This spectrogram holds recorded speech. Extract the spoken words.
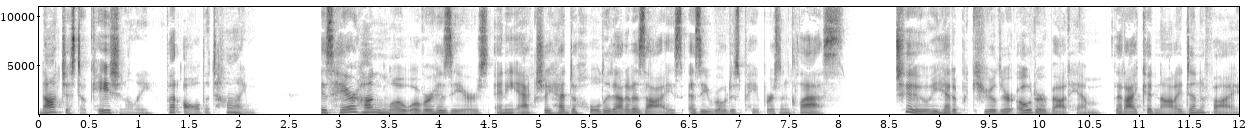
not just occasionally, but all the time. His hair hung low over his ears, and he actually had to hold it out of his eyes as he wrote his papers in class. Two, he had a peculiar odor about him that I could not identify.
